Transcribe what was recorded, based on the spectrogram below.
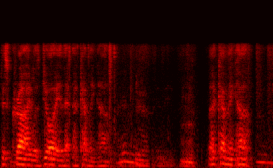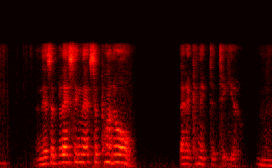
Just cry with joy that they're coming home. They're coming home. And there's a blessing that's upon all that are connected to you. Mm.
